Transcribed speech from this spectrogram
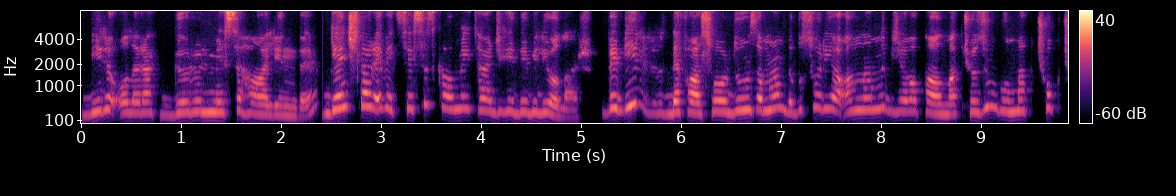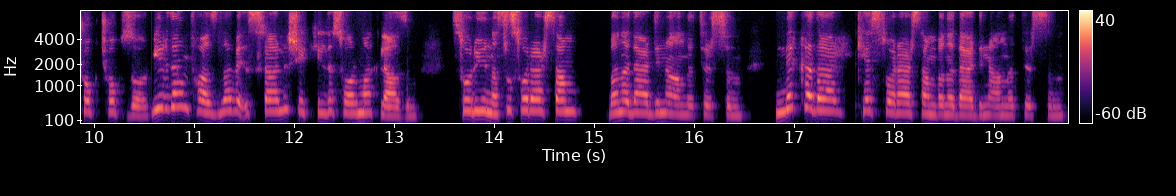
biri olarak görülmesi halinde gençler evet sessiz kalmayı tercih edebiliyorlar. Ve bir defa sorduğun zaman da bu soruya anlamlı bir cevap almak, çözüm bulmak çok çok çok zor. Birden fazla ve ısrarlı şekilde sormak lazım. Soruyu nasıl sorarsam bana derdini anlatırsın. Ne kadar kez sorarsam bana derdini anlatırsın.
